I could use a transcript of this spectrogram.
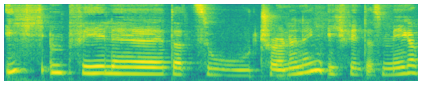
Ich empfehle dazu Journaling. Ich finde das mega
